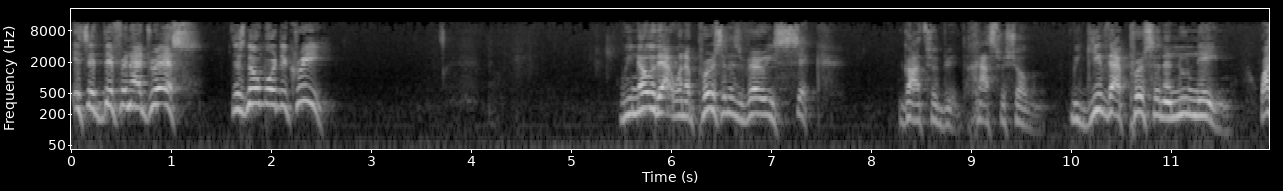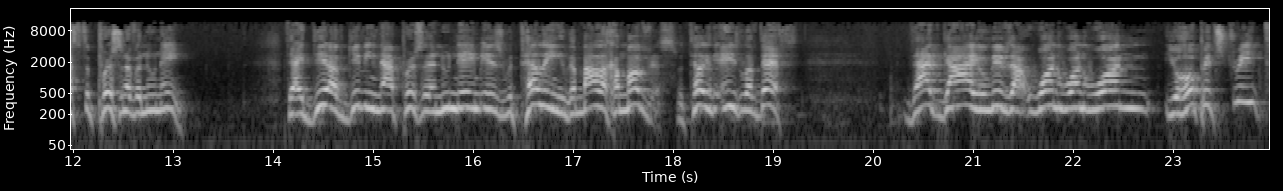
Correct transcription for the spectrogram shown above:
It's a different address. There's no more decree. We know that when a person is very sick, God forbid, chas v'sholem, we give that person a new name. What's the person of a new name? The idea of giving that person a new name is we're telling the Malach we're telling the angel of death, that guy who lives at 111 Yehupit Street,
